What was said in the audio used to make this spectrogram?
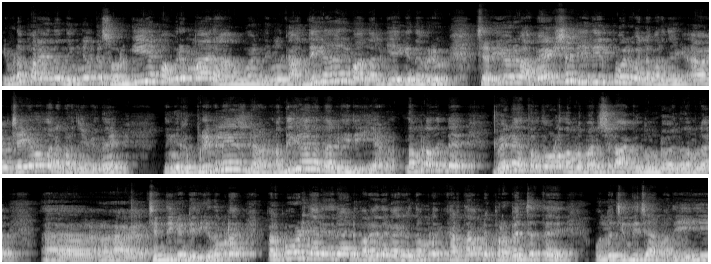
ഇവിടെ പറയുന്നത് നിങ്ങൾക്ക് സ്വർഗീയ പൗരന്മാരാകുവാൻ നിങ്ങൾക്ക് അധികാരമാണ് നൽകിയേക്കുന്ന ഒരു ചെറിയൊരു അപേക്ഷ രീതിയിൽ പോലും അല്ല പറഞ്ഞേ ചെയ്യണമെന്നല്ല പറഞ്ഞേക്കുന്നത് നിങ്ങൾക്ക് പ്രിവിലേജ്ഡ് ആണ് അധികാരം നൽകിയിരിക്കുകയാണ്. നമ്മൾ അതിന്റെ വില എത്രത്തോളം നമ്മൾ മനസ്സിലാക്കുന്നുണ്ടോ എന്ന് നമ്മൾ ചിന്തിക്കേണ്ടിയിരിക്കും നമ്മുടെ പലപ്പോഴും ഞാൻ ഇതിനായിട്ട് പറയുന്ന കാര്യം നമ്മൾ കർത്താവിന്റെ പ്രപഞ്ചത്തെ ഒന്ന് ചിന്തിച്ചാൽ മതി. ഈ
